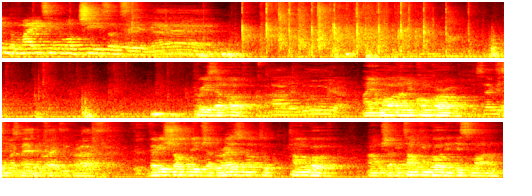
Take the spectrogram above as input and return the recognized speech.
in the mighty name of Jesus. Amen. Praise the Lord. Hallelujah. I am more than a conqueror. Thanks, my my birthright in Christ. Very shortly we shall be rising up to thank God, and we shall be thanking God in this manner.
